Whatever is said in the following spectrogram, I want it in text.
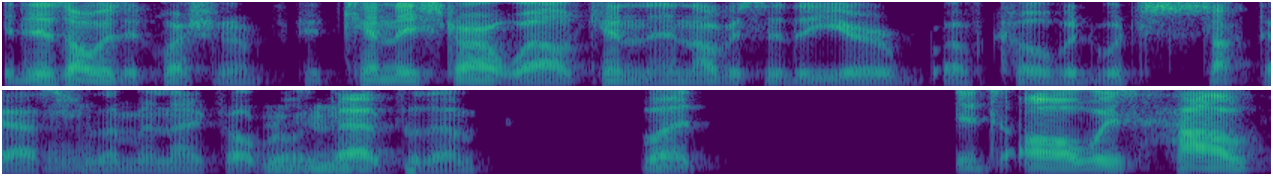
it is always a question of can they start well? Can and obviously the year of COVID, which sucked ass for Mm. them, and I felt really Mhm. bad for them. But it's always how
